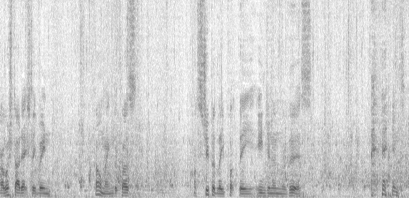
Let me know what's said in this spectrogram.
I wished I'd actually been filming because I stupidly put the engine in reverse. And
